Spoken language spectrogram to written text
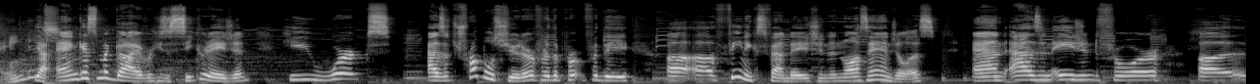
Angus. Yeah, Angus MacGyver. He's a secret agent. He works as a troubleshooter for the for the uh, uh, Phoenix Foundation in Los Angeles, and as an agent for uh,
